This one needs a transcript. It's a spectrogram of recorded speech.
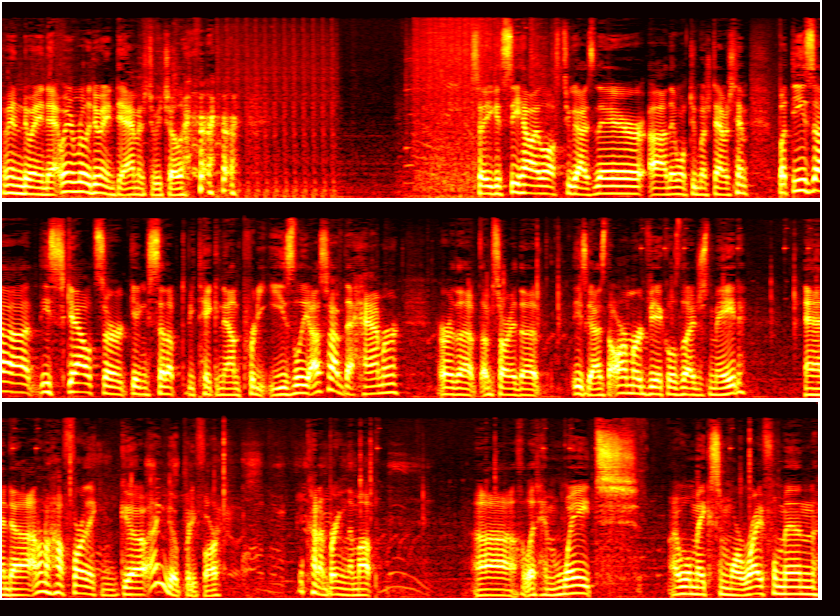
We didn't do any. we didn't really do any damage to each other. so you can see how I lost two guys there. Uh, they won't do much damage to him. But these uh, these scouts are getting set up to be taken down pretty easily. I also have the hammer, or the I'm sorry, the these guys, the armored vehicles that I just made, and uh, I don't know how far they can go. I can go pretty far. We'll kind of bring them up. Uh, let him wait. I will make some more riflemen.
